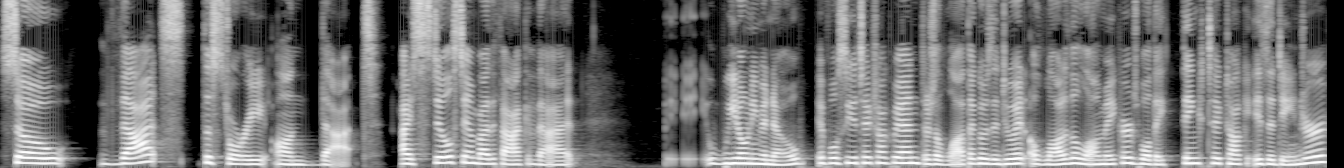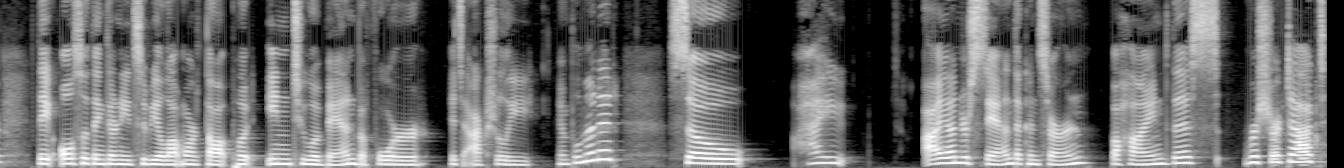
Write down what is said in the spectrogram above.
So that's the story on that. I still stand by the fact that we don't even know if we'll see a TikTok ban. There's a lot that goes into it. A lot of the lawmakers, while they think TikTok is a danger, they also think there needs to be a lot more thought put into a ban before it's actually implemented. So I I understand the concern behind this Restrict Act,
